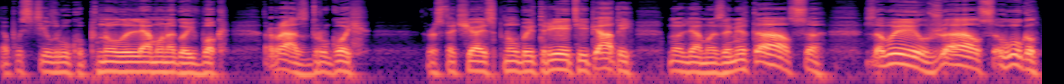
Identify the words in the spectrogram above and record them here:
Опустил руку, пнул ляму ногой в бок. Раз, другой. Расточаясь, пнул бы и третий, и пятый, но ляма заметался, завыл, вжался в угол.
